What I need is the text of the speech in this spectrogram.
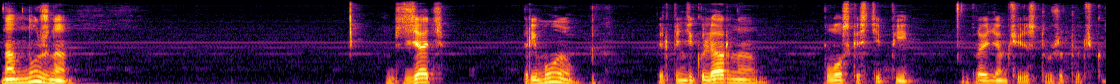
нам нужно взять прямую перпендикулярную плоскости π. Проведем через ту же точку,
